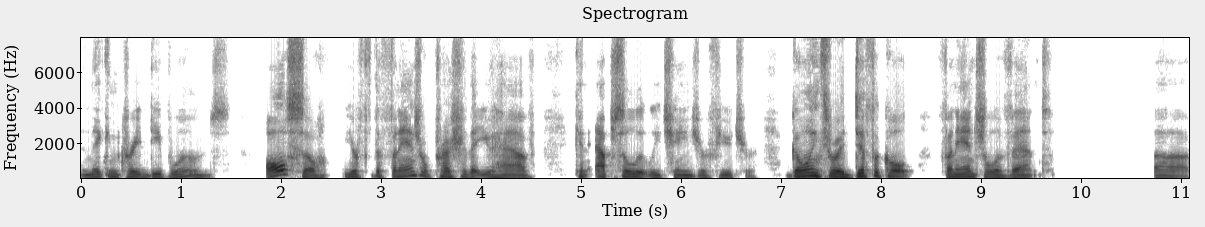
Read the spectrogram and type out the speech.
And they can create deep wounds. Also your the financial pressure that you have can absolutely change your future. Going through a difficult financial event uh,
